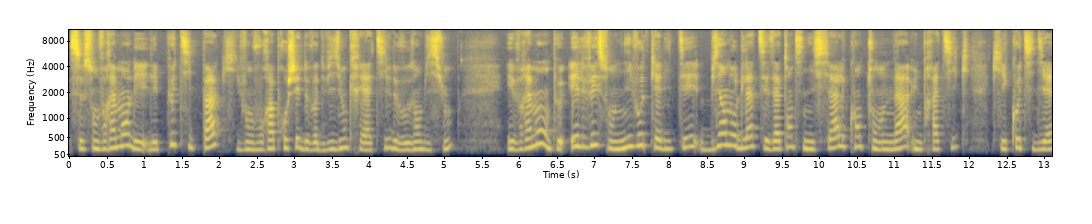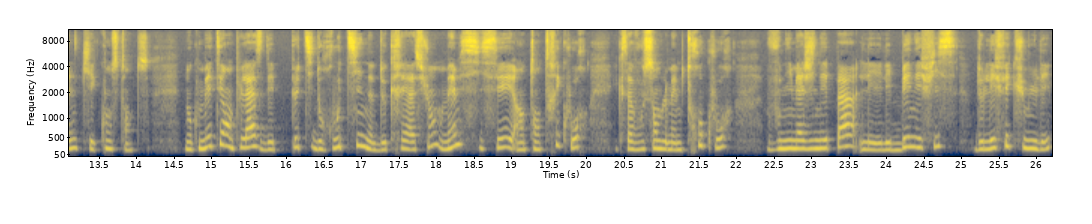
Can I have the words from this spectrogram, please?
ce sont vraiment les petits pas qui vont vous rapprocher de votre vision créative, de vos ambitions. Et vraiment, on peut élever son niveau de qualité bien au-delà de ses attentes initiales quand on a une pratique qui est quotidienne, qui est constante. Donc mettez en place des petites routines de création, même si c'est un temps très court et que ça vous semble même trop court. Vous n'imaginez pas les, bénéfices de l'effet cumulé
